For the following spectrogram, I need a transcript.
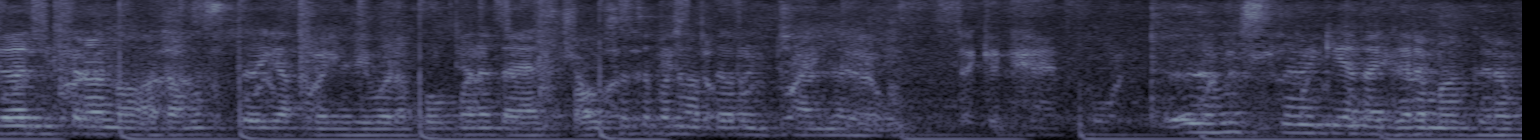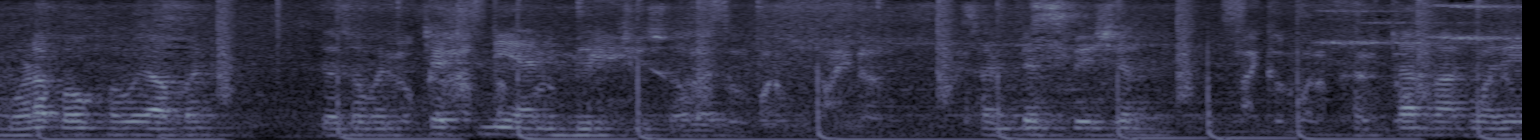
तर मित्रांनो आता मस्त आपल्या घरी वडापाव बनत आहे आज पावसाचं पण वातावरण छान झालं तर मस्त की आता गरम गरम वडापाव खाऊया आपण त्यासोबत चटणी आणि मिरची सोबत संडे स्पेशल खतरनाकमध्ये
